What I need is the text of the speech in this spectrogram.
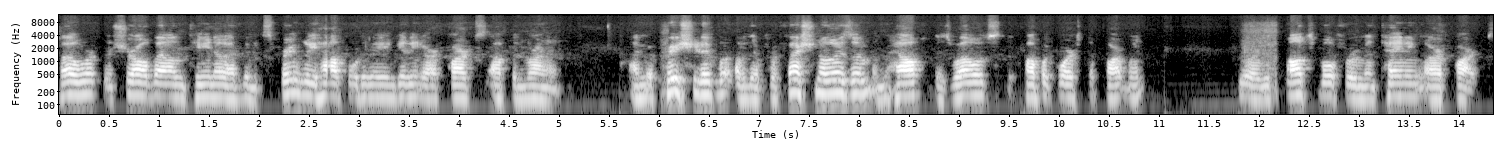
Howarth and Cheryl Valentino have been extremely helpful to me in getting our parks up and running. I'm appreciative of their professionalism and help, as well as the Public Works Department, who are responsible for maintaining our parks.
